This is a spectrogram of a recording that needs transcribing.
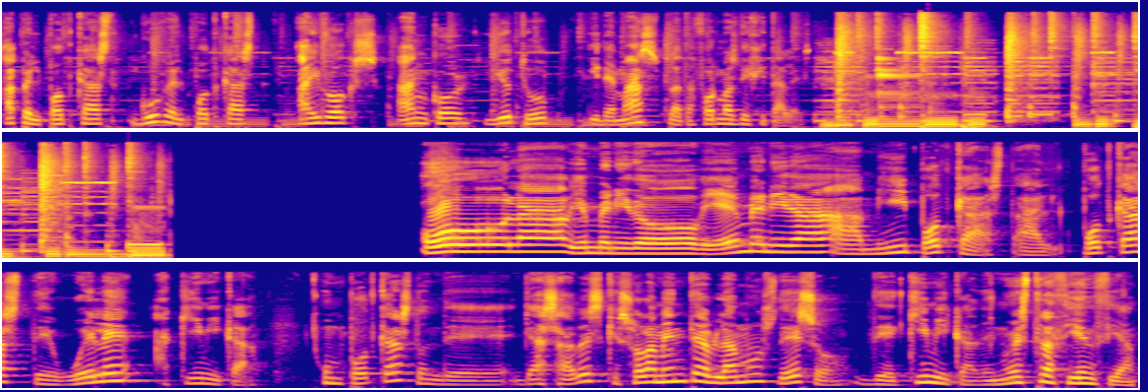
Apple Podcast, Google Podcast, iVoox, Anchor, YouTube y demás plataformas digitales. Hola, bienvenido, bienvenida a mi podcast, al podcast de Huele a Química. Un podcast donde ya sabes que solamente hablamos de eso, de química, de nuestra ciencia.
